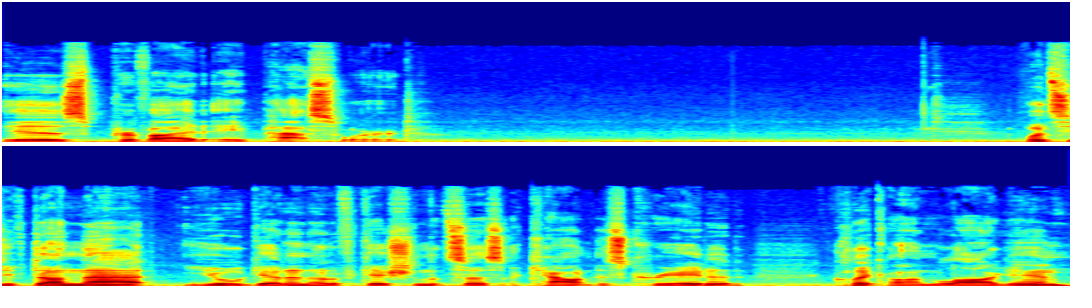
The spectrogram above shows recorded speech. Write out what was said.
is provide a password. Once you've done that, you'll get a notification that says account is created. Click on login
